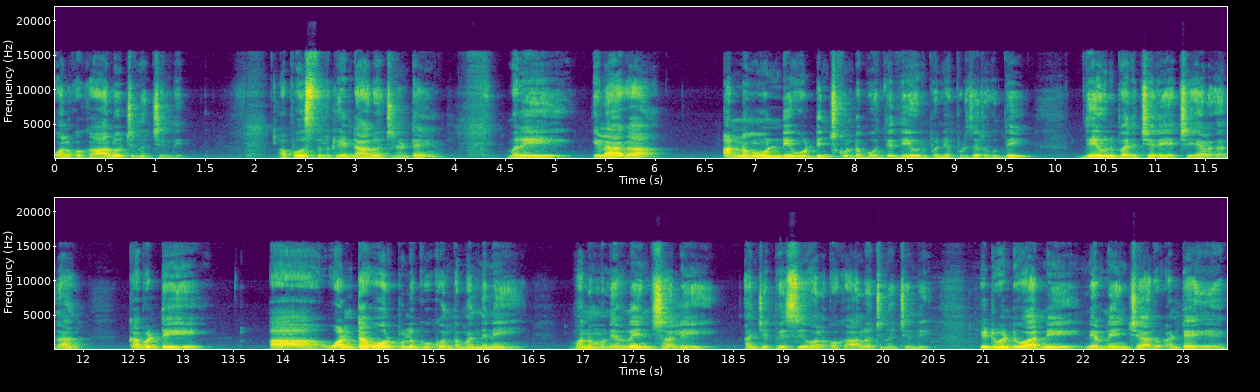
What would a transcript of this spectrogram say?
వాళ్ళకు ఒక ఆలోచన వచ్చింది. అపోస్తులకి ఏంటి ఆలోచన అంటే మరి ఇలాగా అన్నం వండి వడ్డించుకుంటూ పోతే దేవుని పని ఎప్పుడు జరుగుద్ది? దేవుని పరిచర్య చేయాలి కదా. కాబట్టి ఆ వంట ఓర్పులకు కొంతమందిని మనము నిర్ణయించాలి అని చెప్పేసి వాళ్ళకు ఒక ఆలోచన వచ్చింది. ఎటువంటి వారిని నిర్ణయించారు అంటే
